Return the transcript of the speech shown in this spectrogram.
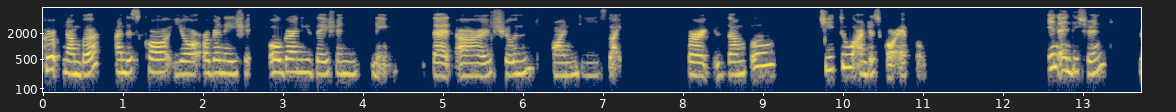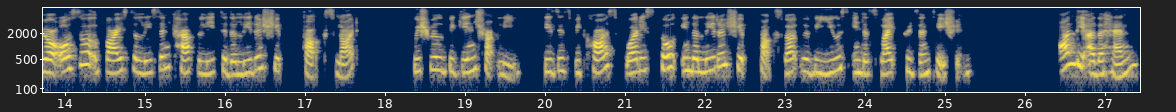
group number underscore your organization, organization name that are shown on the slide. For example, G2 underscore Apple. In addition, you are also advised to listen carefully to the leadership talk slot, which will begin shortly. This is because what is told in the leadership talk slot will be used in the slide presentation. On the other hand,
